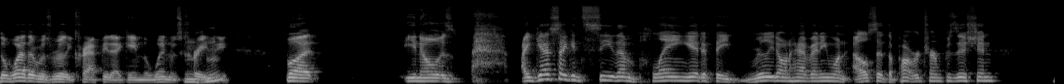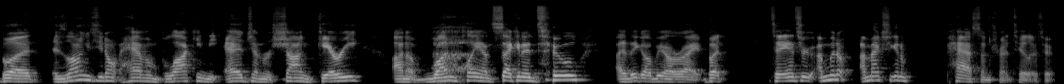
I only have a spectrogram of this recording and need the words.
the weather was really crappy that game. The wind was mm-hmm. crazy, mm-hmm. but you know, is I guess I can see them playing it if they really don't have anyone else at the punt return position. But as long as you don't have him blocking the edge on Rashan Gary on a run play on second and two, I think I'll be all right. But to answer, I'm gonna I'm actually gonna pass on Trent Taylor too.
